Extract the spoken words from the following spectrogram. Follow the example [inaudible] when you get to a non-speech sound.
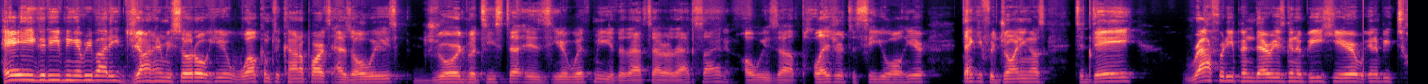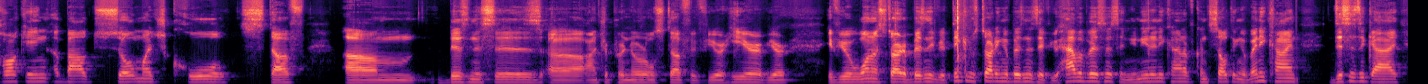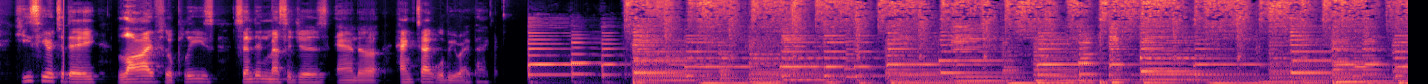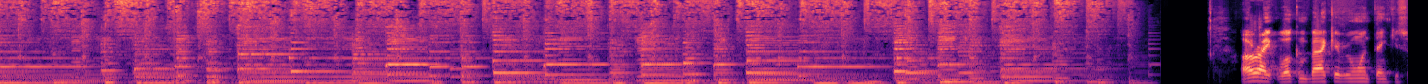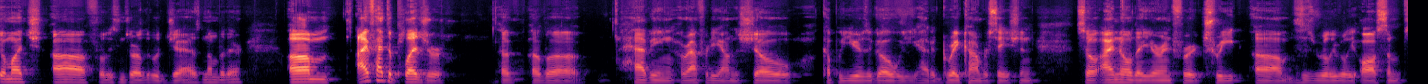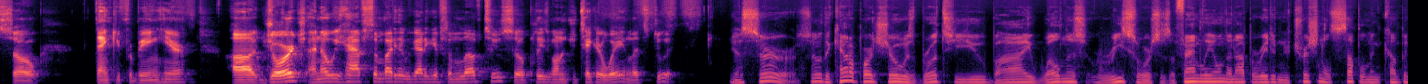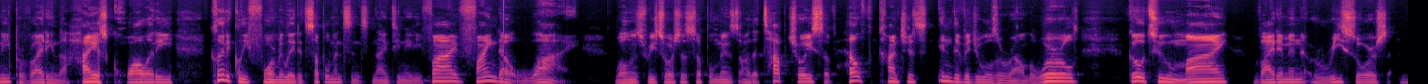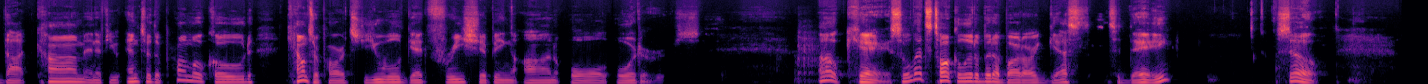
Hey, good evening, everybody. John Henry Soto here. Welcome to Counterparts. As always, George Batista is here with me, either that side or that side. Always a pleasure to see you all here. Thank you for joining us. Today, Rafferty Pendery is going to be here. We're going to be talking about so much cool stuff, um, businesses, uh, entrepreneurial stuff. If you're here, if you're if you want to start a business, if you're thinking of starting a business, if you have a business and you need any kind of consulting of any kind, this is a guy. He's here today live. So please send in messages and uh, hang tight. We'll be right back. All right, welcome back, everyone. Thank you so much uh, for listening to our little jazz number there. Um, I've had the pleasure of, of uh, having Rafferty on the show a couple years ago. We had a great conversation, so I know that you're in for a treat. Um, this is really, really awesome. So, thank you for being here, uh, George. I know we have somebody that we got to give some love to, so please, why don't you take it away and let's do it. Yes, sir. So the Counterpart Show is brought to you by Wellness Resources, a family owned and operated nutritional supplement company providing the highest quality, clinically formulated supplements since 1985. Find out why. Wellness Resources supplements are the top choice of health conscious individuals around the world. Go to myvitaminresource.com. And if you enter the promo code counterparts, you will get free shipping on all orders. Okay, so let's talk a little bit about our guest today. So,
